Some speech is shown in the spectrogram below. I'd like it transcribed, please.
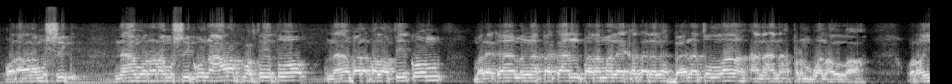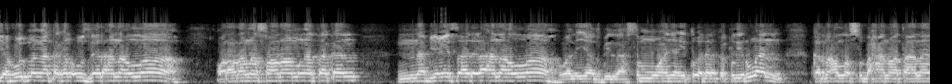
Orang-orang musyrik, nah orang-orang musyrikun Arab waktu itu, nah barakallahu fikum, mereka mengatakan para malaikat adalah banatullah, anak-anak perempuan Allah. Orang Yahud mengatakan Uzair anak Allah. Orang-orang Nasara mengatakan Nabi Isa adalah anak Allah. Waliyadzubillah. Semuanya itu adalah kekeliruan karena Allah Subhanahu wa taala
